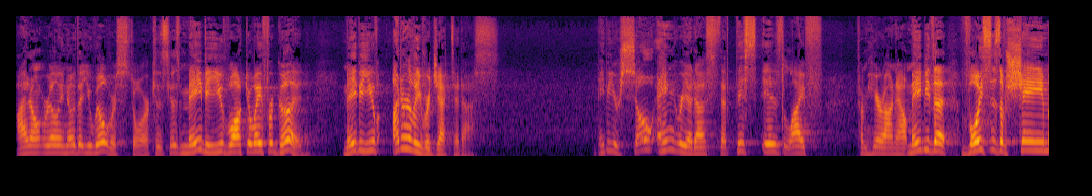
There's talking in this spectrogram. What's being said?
I don't really know that you will restore because maybe you've walked away for good. Maybe you've utterly rejected us. Maybe you're so angry at us that this is life from here on out. Maybe the voices of shame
